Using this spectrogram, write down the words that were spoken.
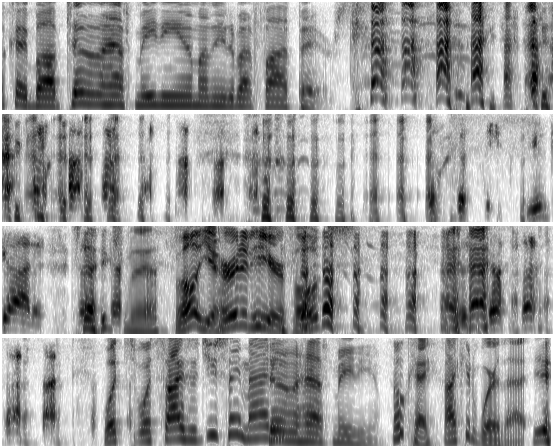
Okay, Bob, ten and a half medium. I need about five pairs. You got it. Thanks, man. Well, you heard it here, folks. What's what size did you say, Maddie? Ten and a half medium. Okay, I could wear that. Yeah.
